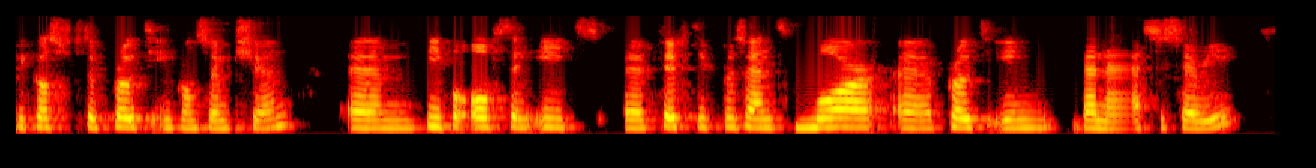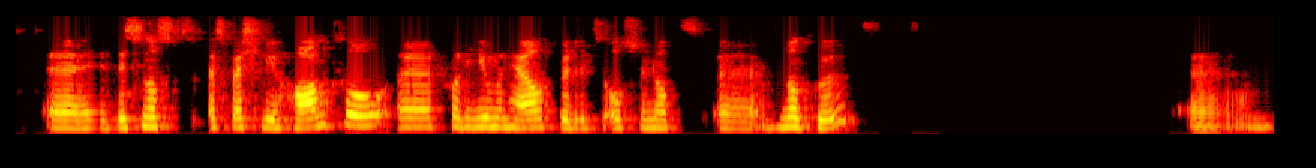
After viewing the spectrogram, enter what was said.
because of the protein consumption um, people often eat 50% uh, more uh, protein than necessary. Uh, this is not especially harmful for the human health, but it's also not, not good. Um,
